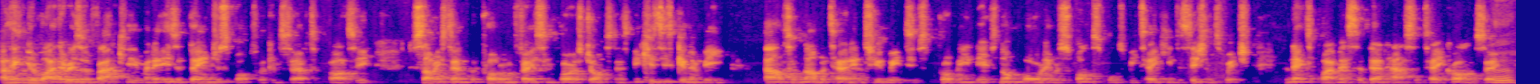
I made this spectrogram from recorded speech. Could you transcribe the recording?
I think you're right. There is a vacuum, and it is a danger spot for the Conservative Party. To some extent, the problem facing Boris Johnson is because he's going to be out of number 10 in two weeks, it's probably it's not morally responsible to be taking decisions which the next prime minister then has to take on. So mm.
